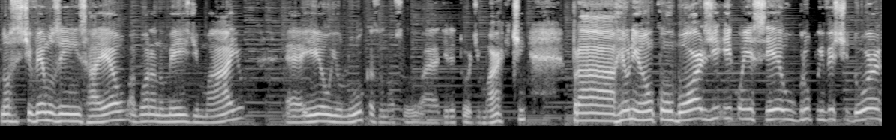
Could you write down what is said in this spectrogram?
nós estivemos em Israel agora no mês de maio é, eu e o Lucas, o nosso é, diretor de marketing, para reunião com o board e conhecer o grupo investidor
